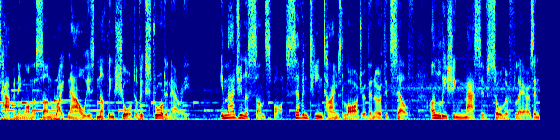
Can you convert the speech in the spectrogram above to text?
happening on the sun right now is nothing short of extraordinary. Imagine a sunspot 17 times larger than Earth itself, unleashing massive solar flares and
